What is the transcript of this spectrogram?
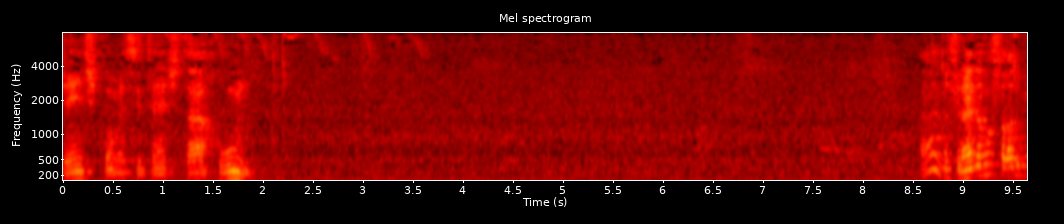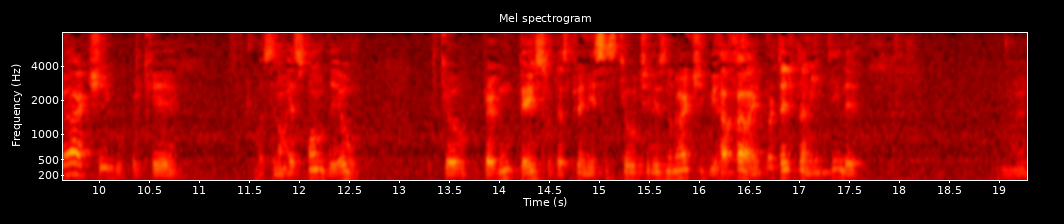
Gente, como essa internet está ruim. Ah, no final ainda vou falar do meu artigo, porque você não respondeu. Porque eu perguntei sobre as premissas que eu utilizo no meu artigo. E Rafael, é importante para mim entender. É?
